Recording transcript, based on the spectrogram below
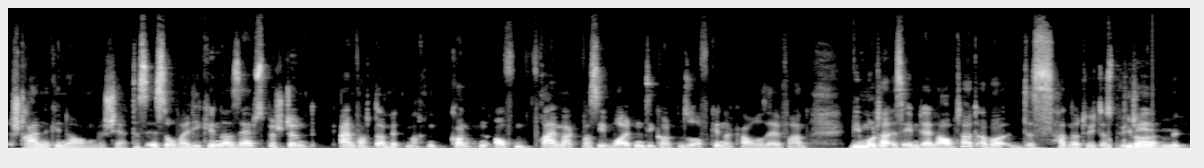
strahlende Kinderaugen beschert. Das ist so, weil die Kinder selbstbestimmt einfach damit machen konnten auf dem Freimarkt, was sie wollten. Sie konnten so auf Kinderkarussell fahren, wie Mutter es eben erlaubt hat. Aber das hat natürlich das Budget. Die war mit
